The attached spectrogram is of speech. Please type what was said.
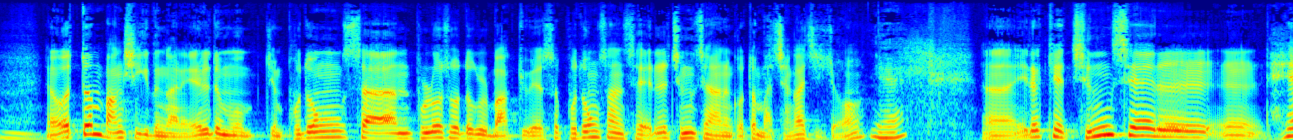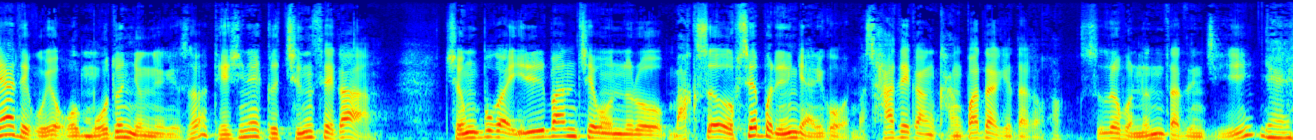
음. 어떤 방식이든 간에 예를 들면 지금 부동산 불로소득을 막기 위해서 부동산세를 증세하는 것도 마찬가지죠. 예. 어, 이렇게 증세를 해야 되고요. 모든 영역에서 대신에 그 증세가 정부가 일반 재원으로 막 써 없애버리는 게 아니고 4대강 뭐 강바닥에다가 확 쓸어버린다든지 예.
